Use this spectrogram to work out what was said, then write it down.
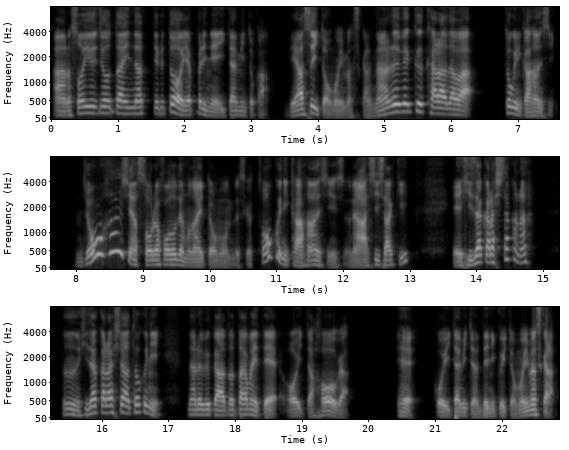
あの、そういう状態になってると、やっぱりね、痛みとか出やすいと思いますから、なるべく体は、特に下半身。上半身はそれほどでもないと思うんですけど、特に下半身ですよね。足先。えー、膝から下かな。うん、膝から下は特になるべく温めておいた方が、ええ、こういう痛みっていうのは出にくいと思いますから、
